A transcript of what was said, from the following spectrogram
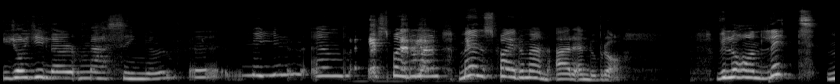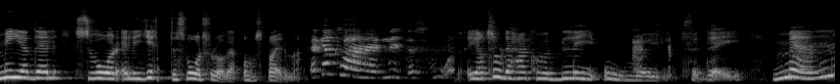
jag gillar Masked Singer eh, mer än Spiderman. Men Spiderman är ändå bra. Vill du ha en lätt, medel, svår eller jättesvår fråga om Spiderman? Jag kan ta en lite svår. Jag tror det här kommer bli omöjligt för dig. Men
